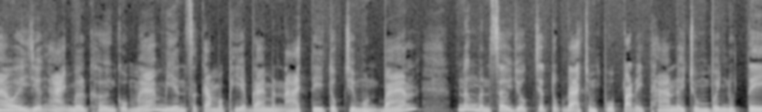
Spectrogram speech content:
ហើយយើងអាចមើលឃើញកុមារមានសកម្មភាពដែលមិនអាចទីទុកជាមុនបាន និងមិនសូវយកចិត្តទុកដាក់ចំពោះបរិស្ថាននៅជុំវិញនោះទេ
